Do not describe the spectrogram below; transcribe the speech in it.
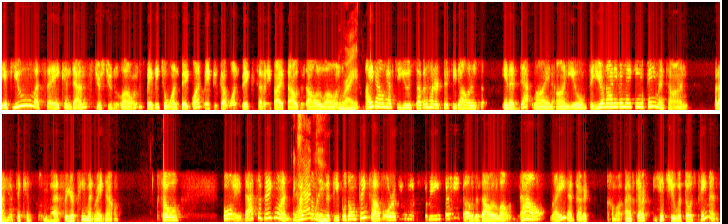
if you, let's say, condensed your student loans maybe to one big one, maybe you've got one big $75,000 loan. Right. I now have to use $750 in a debt line on you that you're not even making a payment on, but I have to consider that for your payment right now. So, boy, that's a big one. Exactly. That's something that people don't think of. Or if you have three thirty thousand dollar loans now, right? I've got to come up. I've got to hit you with those payments.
